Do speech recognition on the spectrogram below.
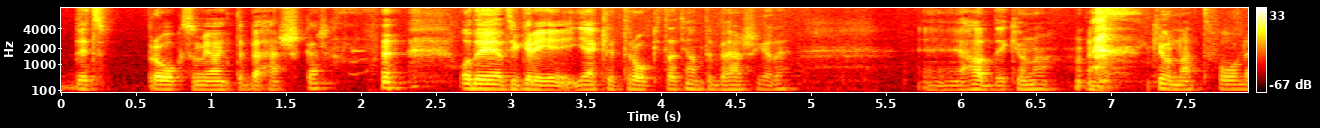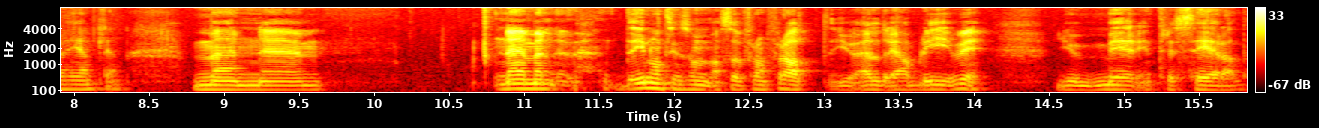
Det är ett språk som jag inte behärskar. och det jag tycker är jäkligt tråkigt att jag inte behärskar det. Eh, Jag hade kunnat, kunnat få det egentligen. Men... eh, Nej men det är någonting som, alltså framförallt ju äldre jag har blivit, ju mer intresserad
